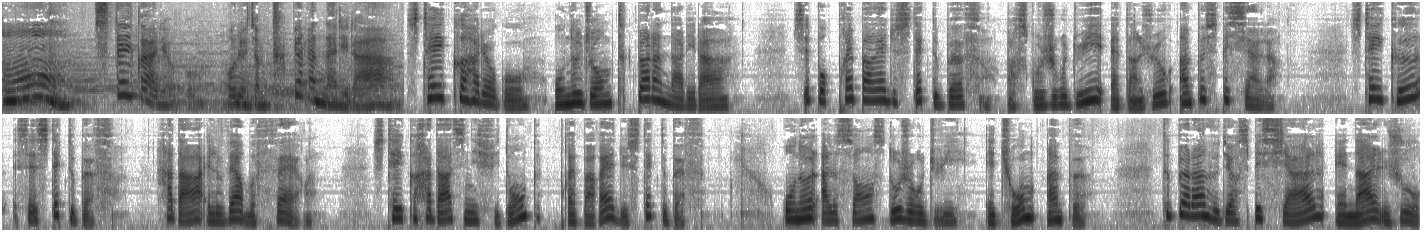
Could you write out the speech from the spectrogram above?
음, 스테이크 하려고. 오늘 좀 특별한 날이라. 스테이크 하려고. 오늘 좀 특별한 날이라. C'est pour préparer du steak de bœuf, parce qu'aujourd'hui est un jour un peu spécial. Steak, c'est steak de bœuf. 하다 est le verbe faire. steak 하다 signifie donc préparer du steak de bœuf. 오늘 a le sens d'aujourd'hui et 좀 un peu. 특별한 veut dire spécial et 날 jour.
